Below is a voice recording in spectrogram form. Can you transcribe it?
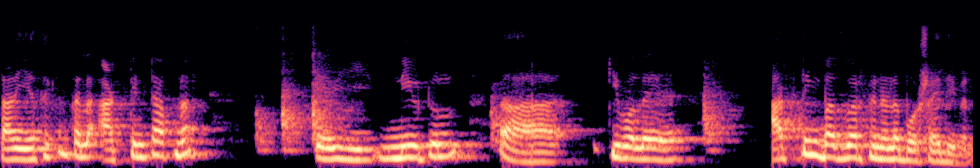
টানিয়ে থাকেন, তাহলে আর্থিংটা আপনার এই নিউট্রাল কি বলে, আর্থিং বাজবার ফ্যানেলে বসাই দিবেন।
